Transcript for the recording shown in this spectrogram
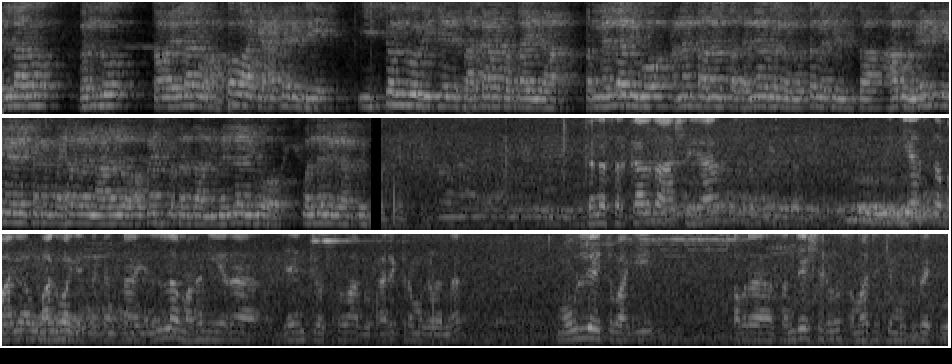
ಎಲ್ಲರೂ ಬಂದು ತಾವೆಲ್ಲರೂ ಹಬ್ಬವಾಗಿ ಆಚರಿಸಿ ಇಷ್ಟೊಂದು ರೀತಿಯಲ್ಲಿ ಸಹಕಾರ ಕೊಡ್ತಾ ಇದ್ದೀರಾ? ತಮ್ಮೆಲ್ಲರಿಗೂ ಅನಂತ ಅನಂತ ಧನ್ಯವಾದಗಳನ್ನು ಮತ್ತೊಮ್ಮೆ ತಿಳಿಸುತ್ತಾ ಹಾಗೂ ವೇದಿಕೆ ಮೇಲೆ ಇರ್ತಕ್ಕಂಥ ಆಡಲು ಅವಕಾಶ ಕೊಟ್ಟಂತ ನಿಮ್ಮೆಲ್ಲರಿಗೂ ವಂದನೆಗಳು ಕನ್ನಡ ಸರ್ಕಾರದ ಆಶಯ, ಇತಿಹಾಸದ ಭಾಗ, ಭಾಗವಾಗಿರ್ತಕ್ಕಂಥ ಎಲ್ಲ ಮಹನೀಯರ ಜಯಂತ್ಯೋತ್ಸವ ಹಾಗೂ ಕಾರ್ಯಕ್ರಮಗಳನ್ನು ಮೌಲ್ಯಯುತವಾಗಿ ಅವರ ಸಂದೇಶಗಳು ಸಮಾಜಕ್ಕೆ ಮುಟ್ಟಬೇಕು.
